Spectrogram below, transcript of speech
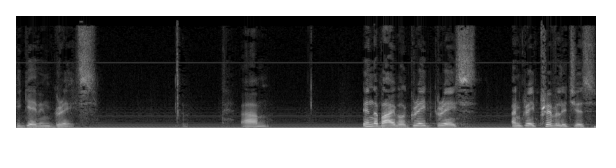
he gave him grace. Um, in the Bible, great grace and great privileges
